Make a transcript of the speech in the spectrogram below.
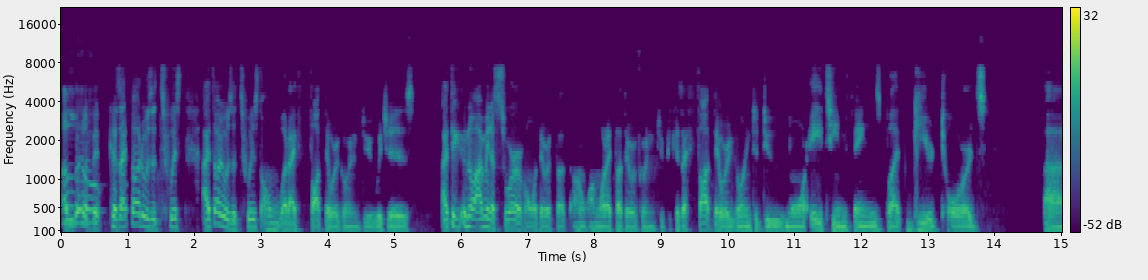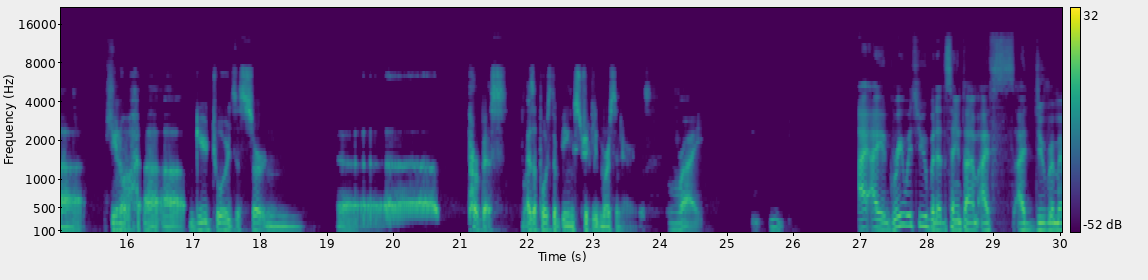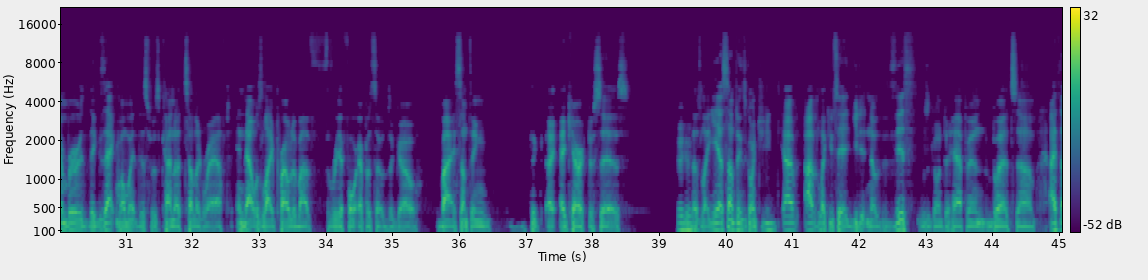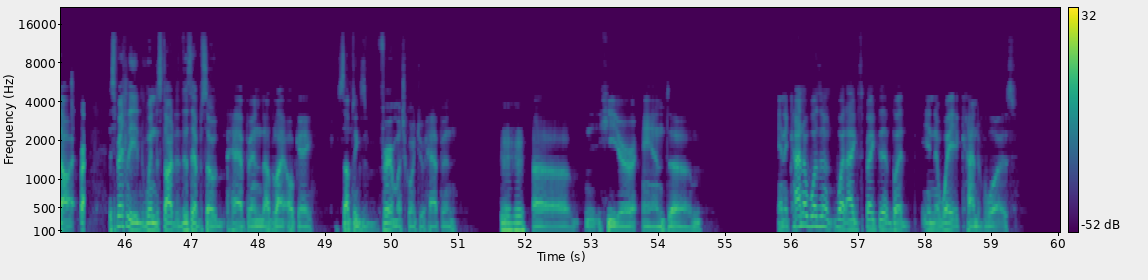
A, little, bit because I thought it was a twist. I thought it was a twist on what I thought they were going to do, which is, I think no, I mean a swerve on what they were thought on, on what I thought they were going to do because I thought they were going to do more A team things, but geared towards, uh, you know, uh, uh, geared towards a certain uh, purpose as opposed to being strictly mercenaries. Right. I, I agree with you, but at the same time, I, I do remember the exact moment this was kind of telegraphed, and that was like probably about three or four episodes ago by something the, a, a character says. Mhm. I was like, yeah, something's going to. You, I, I, like you said, you didn't know this was going to happen, but um, I thought, Right. especially when the start of this episode happened, I'm like, okay, something's very much going to happen Mm-hmm. uh, here, and um, and it kind of wasn't what I expected, but in a way, it kind of was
